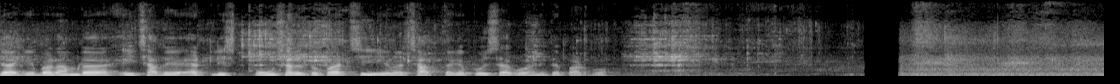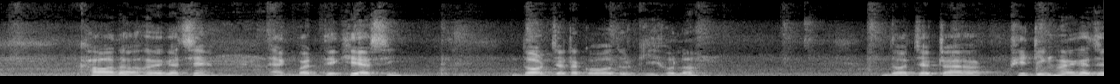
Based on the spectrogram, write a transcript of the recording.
যাক, এবার আমরা এই ছাদে অ্যাটলিস্ট পৌঁছাতে তো পারছি, এবার ছাদটাকে পরিষ্কার করে নিতে পারব। খাওয়া দাওয়া হয়ে গেছে, একবার দেখে আসি দরজাটা কতদূর কী হলো। দরজাটা ফিটিং হয়ে গেছে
